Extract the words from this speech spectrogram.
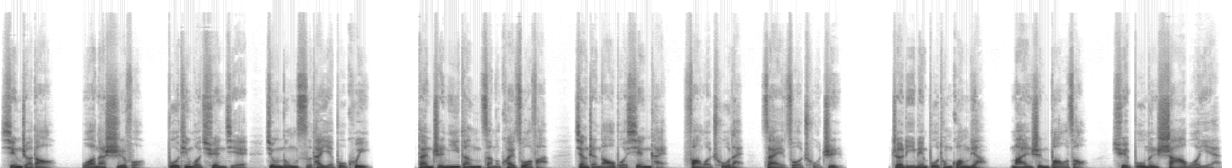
行者道：“我那师傅不听我劝解，就弄死他也不亏。但知你等怎么快做法，将这脑钵掀开，放我出来，再做处置。这里面不同光亮，满身暴躁，却不闷杀我也。”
